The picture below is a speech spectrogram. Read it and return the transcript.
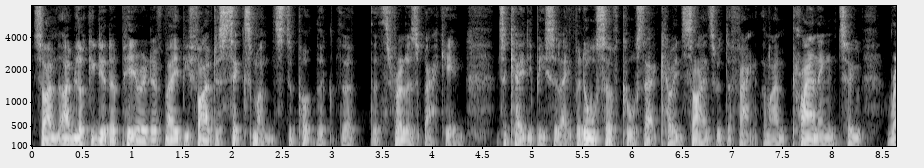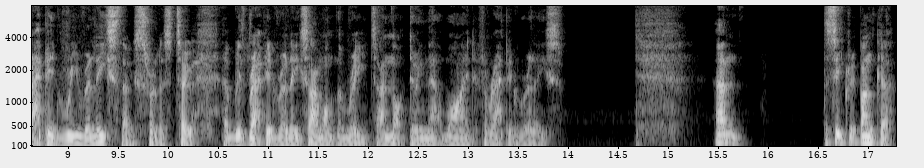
So I'm I'm looking at a period of maybe five to six months to put the, the, the thrillers back in to KDP Select. But also, of course, that coincides with the fact that I'm planning to rapid re-release those thrillers too. And with rapid release, I want the reads. I'm not doing that wide for rapid release. Um, the Secret Bunker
